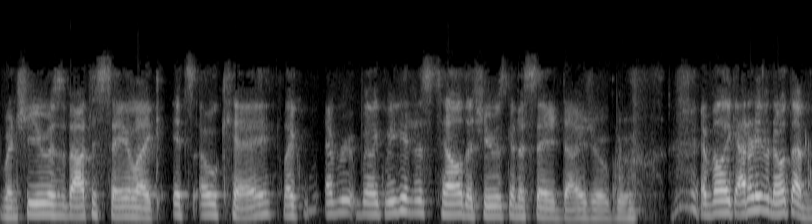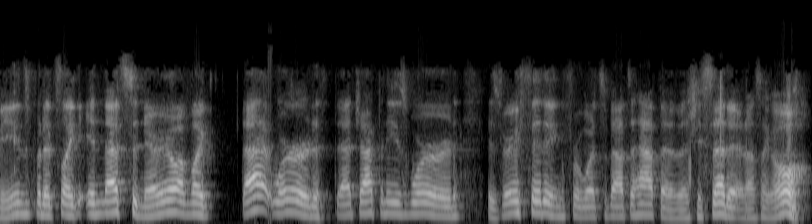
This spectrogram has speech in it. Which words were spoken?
when she was about to say like it's okay, like every like we could just tell that she was gonna say Daijobu. And but like I don't even know what that means, but it's like in that scenario, I'm like that word, that Japanese word is very fitting for what's about to happen. And then she said it, and I was like, oh,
